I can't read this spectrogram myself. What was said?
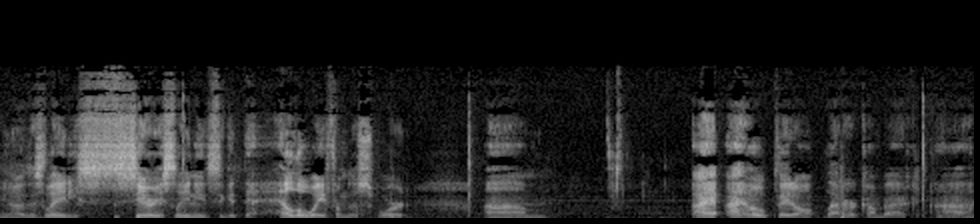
You know, this lady seriously needs to get the hell away from the sport. Um, I I hope they don't let her come back. Uh,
